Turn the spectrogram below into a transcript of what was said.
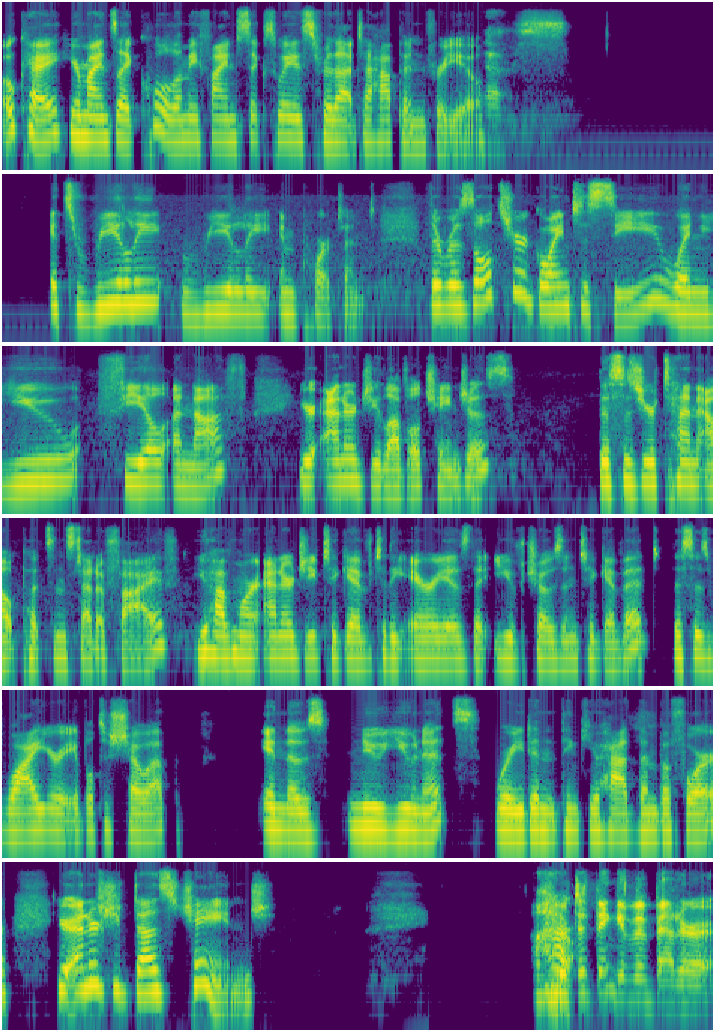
Okay, your mind's like, cool, let me find six ways for that to happen for you. Yes. It's really, really important. The results you're going to see when you feel enough, your energy level changes. This is your 10 outputs instead of five. You have more energy to give to the areas that you've chosen to give it. This is why you're able to show up in those new units where you didn't think you had them before. Your energy does change. I'll have to think of a better.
